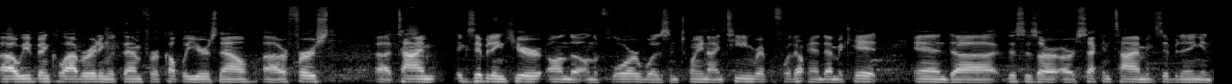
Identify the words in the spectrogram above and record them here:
uh, we've been collaborating with them for a couple years now. Uh, our first uh, time exhibiting here on the on the floor was in 2019, right before the yep. pandemic hit, and uh, this is our, our second time exhibiting and.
